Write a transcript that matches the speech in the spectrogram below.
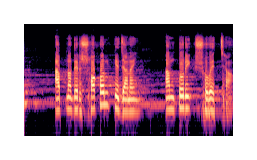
আপনাদের সকলকে জানাই আন্তরিক শুভেচ্ছা।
